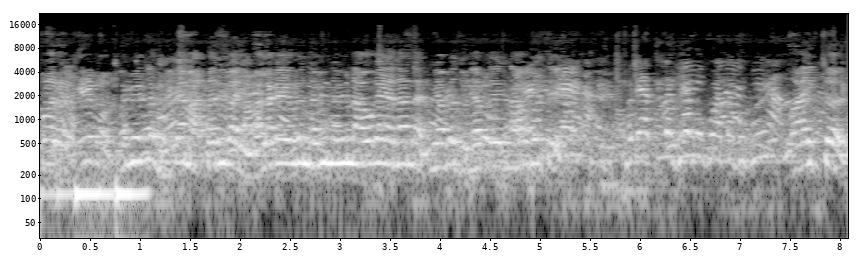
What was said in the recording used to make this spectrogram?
बरं घे मग. मग मी म्हटलं मी काय म्हातारी बाई मला काय एवढं नवीन नवीन नाव काय येणार नाही. मी आपल्या जुन्यातलं एक नाव घेते. मग त्यातलं घे बघू आता बघू. चल.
